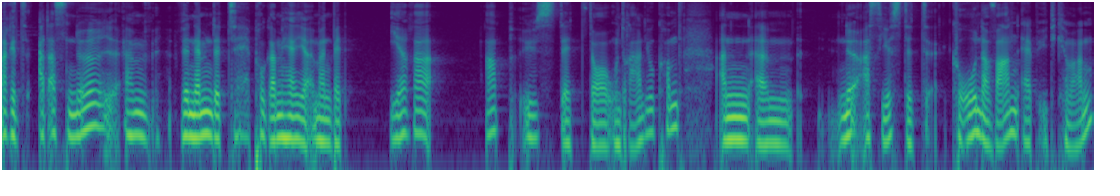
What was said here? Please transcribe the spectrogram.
Marit, hat das nö, ähm, wir nehmen das Programm her ja immer ein Bett ihrer ab, üs das da und Radio kommt, an ähm, nö, as just das Corona-Warn-App ütkümmern.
